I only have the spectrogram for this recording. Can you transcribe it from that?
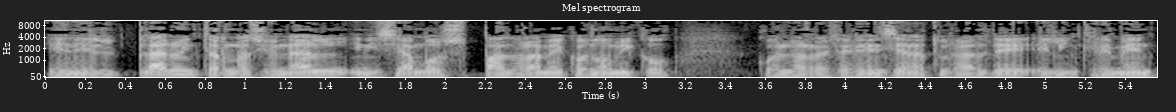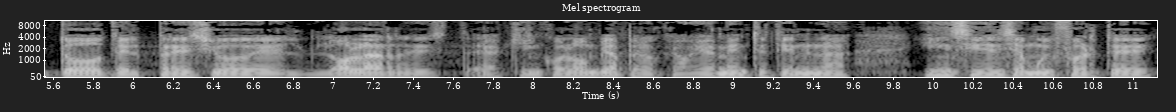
En el plano internacional iniciamos Panorama Económico con la referencia natural del incremento del precio del dólar este, aquí en Colombia, pero que obviamente tiene una incidencia muy fuerte.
